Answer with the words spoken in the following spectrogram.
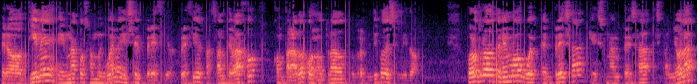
pero tiene eh, una cosa muy buena y es el precio. El precio es bastante bajo comparado con otro, tipo de servidor. Por otro lado tenemos Web Empresa, que es una empresa española,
